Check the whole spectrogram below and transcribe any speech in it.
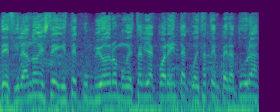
desfilando en este, en este cumbiódromo, en esta vía 40, con esta temperatura,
